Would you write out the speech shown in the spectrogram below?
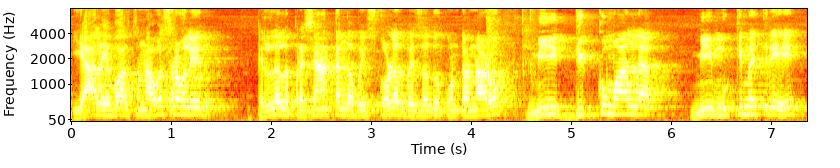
ఇవాళ ఇవ్వాల్సిన అవసరం లేదు. పిల్లలు ప్రశాంతంగా పోయి స్కూళ్ళకు పోయి చదువుకుంటున్నారు. మీ దిక్కుమాల మీ ముఖ్యమంత్రి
